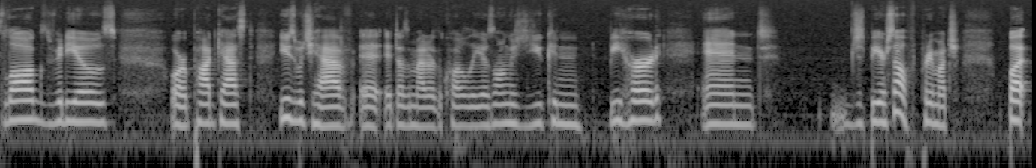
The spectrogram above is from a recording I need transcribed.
vlogs, videos, or a podcast. Use what you have. It, it doesn't matter the quality as long as you can be heard and just be yourself, pretty much. But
